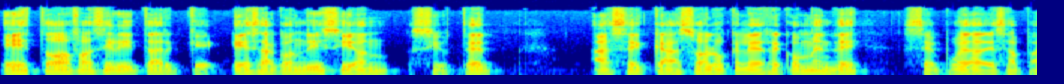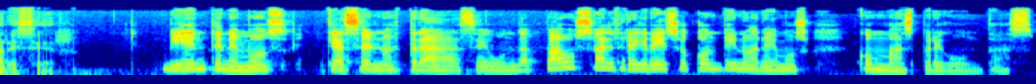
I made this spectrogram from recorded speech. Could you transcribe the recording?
Esto va a facilitar que esa condición, si usted hace caso a lo que le recomendé, se pueda desaparecer. Bien, tenemos que hacer nuestra segunda pausa. Al regreso continuaremos con más preguntas.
